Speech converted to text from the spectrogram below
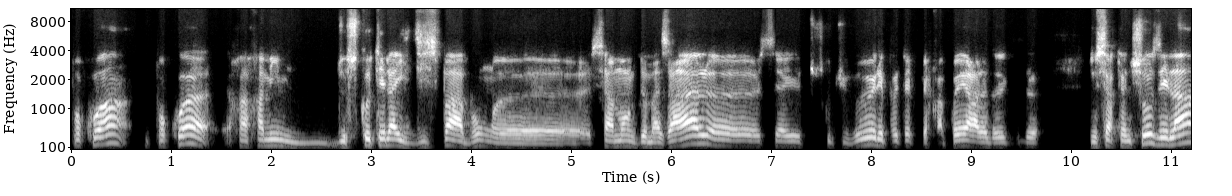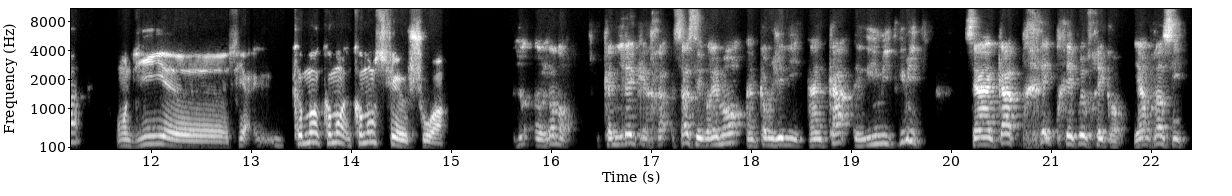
pourquoi, pourquoi Chachamim, de ce côté-là, ils ne se disent pas, bon, euh, c'est un manque de mazal, euh, c'est tout ce que tu veux, elle est peut-être père de, de, de certaines choses. Et là, on dit, euh, comment, comment, comment se fait le choix? Ça, c'est vraiment, comme j'ai dit, un cas limite, limite. C'est un cas très, très peu fréquent. Il y a un principe.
